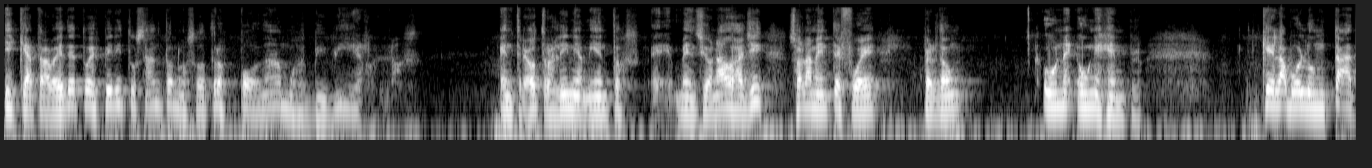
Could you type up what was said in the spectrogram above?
Y que a través de tu Espíritu Santo nosotros podamos vivirlos. Entre otros lineamientos eh, mencionados allí, solamente fue, perdón, un, un ejemplo que la voluntad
